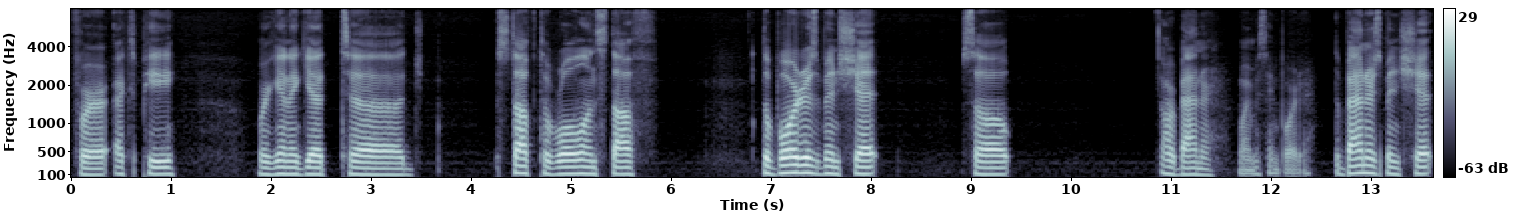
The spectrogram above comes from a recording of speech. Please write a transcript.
for XP. We're going to get uh, stuff to roll and stuff. The border's been shit. So, our banner. Why am I saying border? The banner's been shit.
